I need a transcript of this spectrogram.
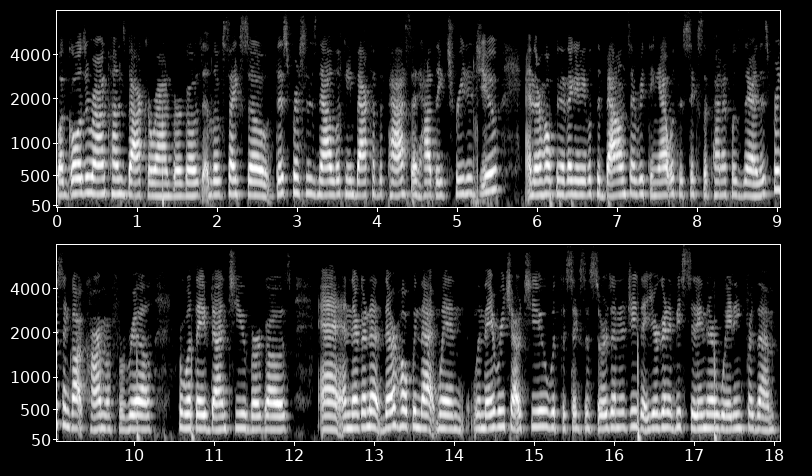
What goes around comes back around, Virgos. It looks like so this person is now looking back at the past at how they treated you, and they're hoping that they're going to be able to balance everything out with the Six of Pentacles there. This person got karma for real for what they've done to you, Virgos, and and they're gonna they're hoping that when when they reach out to you with the Six of Swords energy, that you're going to be sitting there waiting for them.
